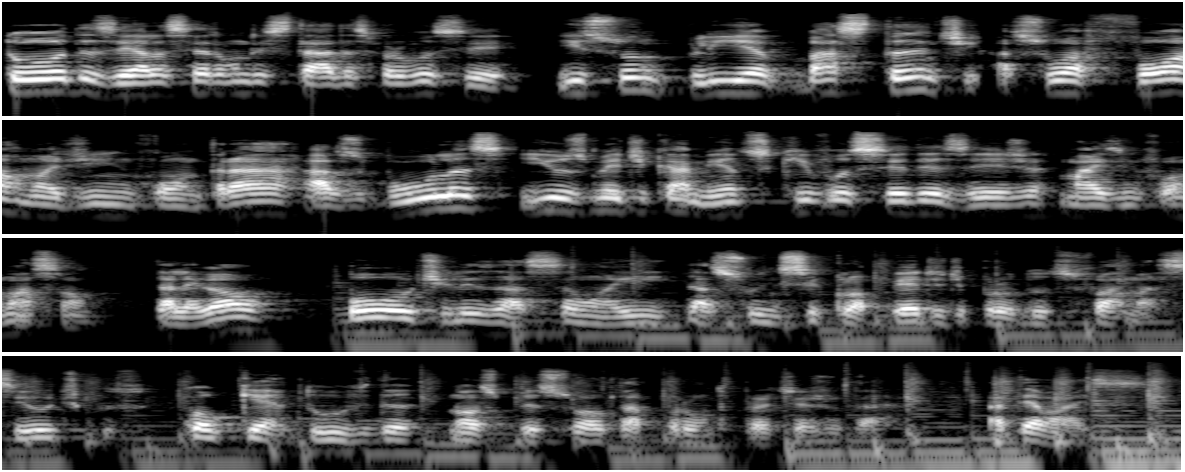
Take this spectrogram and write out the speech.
todas elas serão listadas para você. Isso amplia bastante a sua forma de encontrar as bulas e os medicamentos que você deseja mais informação. Tá legal? Boa utilização aí da sua enciclopédia de produtos farmacêuticos. Qualquer dúvida, nosso pessoal está pronto para te ajudar. Até mais.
